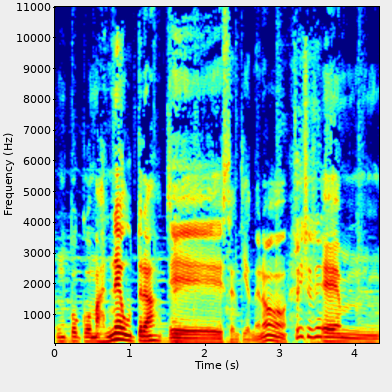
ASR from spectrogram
un poco más neutra, Sí. eh, se entiende, ¿no? Sí, sí, sí. Eh,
